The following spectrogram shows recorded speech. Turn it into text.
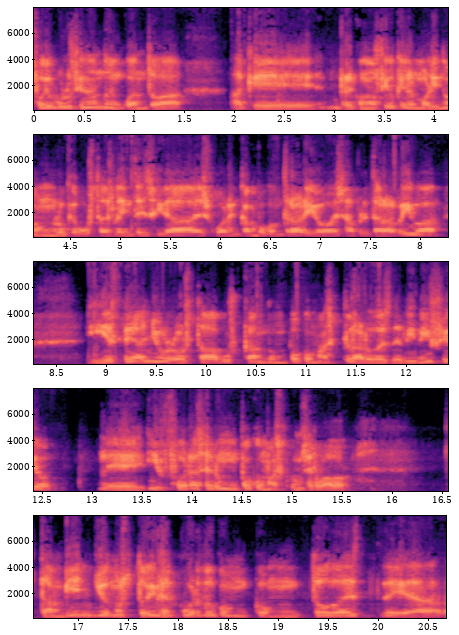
fue evolucionando en cuanto a a que reconoció que el Molinón lo que gusta es la intensidad, es jugar en campo contrario, es apretar arriba y este año lo está buscando un poco más claro desde el inicio eh, y fuera a ser un poco más conservador. También yo no estoy de acuerdo con, con todo este ah,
